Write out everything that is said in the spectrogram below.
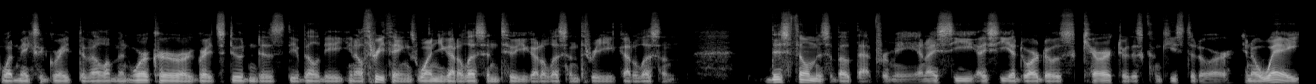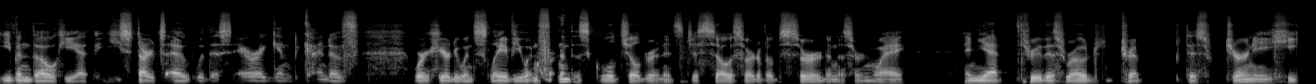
what makes a great development worker or a great student is the ability you know three things. One you got to listen. Two you got to listen. Three you got to listen. This film is about that for me and i see i see eduardo's character this conquistador in a way even though he he starts out with this arrogant kind of we're here to enslave you in front of the school children. It's just so sort of absurd in a certain way and yet through this road trip this journey he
